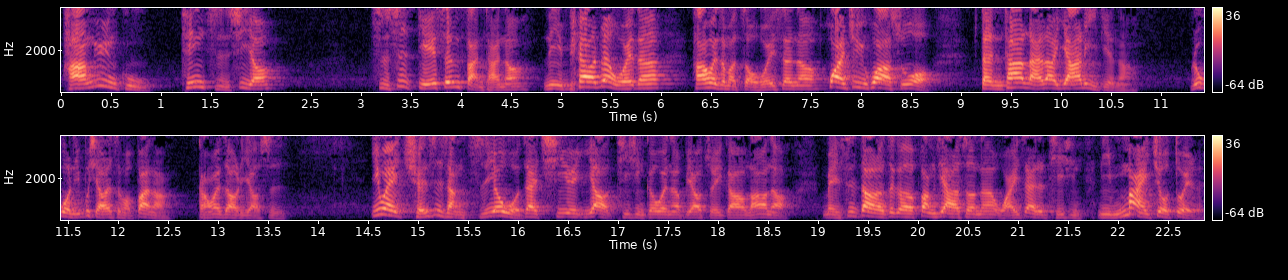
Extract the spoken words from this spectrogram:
航运股听仔细哦，只是跌升反弹哦，你不要认为呢它会怎么走回升呢？换句话说，等它来到压力点啊，如果你不晓得怎么办啊，赶快找李老师，因为全市场只有我在七月一号提醒各位呢，不要追高，然后呢。每次到了这个放假的时候呢，我还在的提醒你卖就对了，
